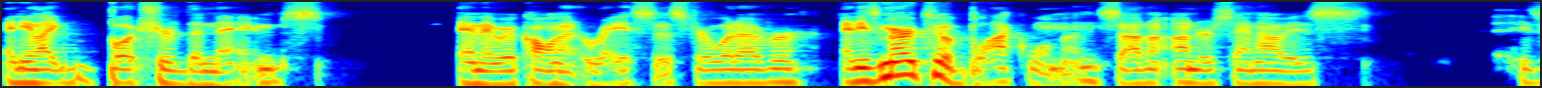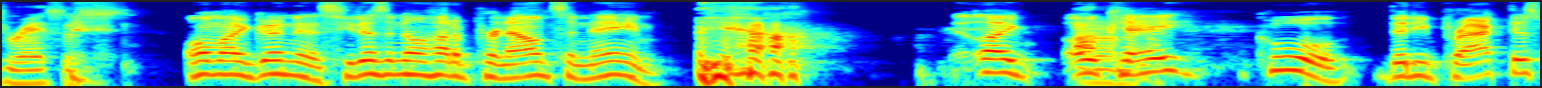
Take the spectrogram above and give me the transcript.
and he like butchered the names, and they were calling it racist or whatever. And he's married to a black woman, so I don't understand how he's he's racist. Oh my goodness, he doesn't know how to pronounce a name. yeah. Like, I don't know. okay, cool. Did he practice?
